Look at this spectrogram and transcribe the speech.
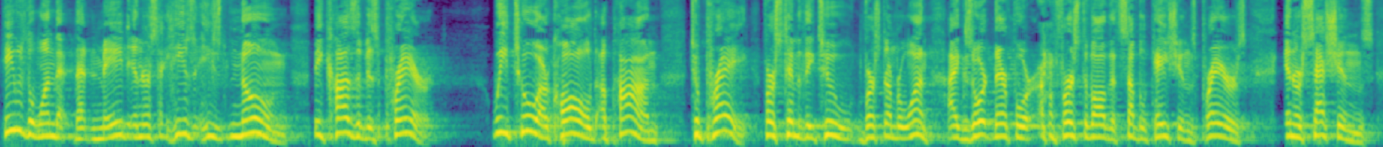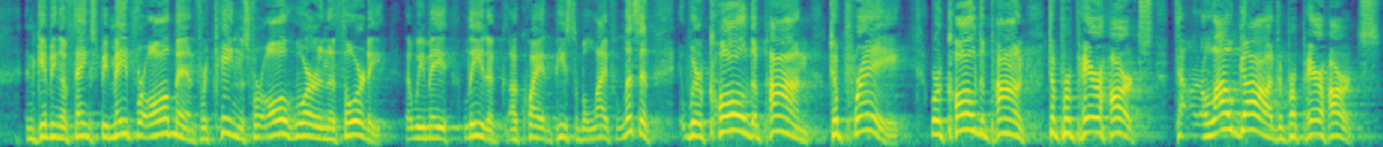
He was the one that that made intercession. He's he's known because of his prayer. We too are called upon to pray. First Timothy 2, verse number 1. I exhort therefore, first of all, that supplications, prayers, intercessions, and giving of thanks be made for all men, for kings, for all who are in authority, that we may lead a, a quiet and peaceable life. Listen, we're called upon to pray. We're called upon to prepare hearts, to allow God to prepare hearts.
